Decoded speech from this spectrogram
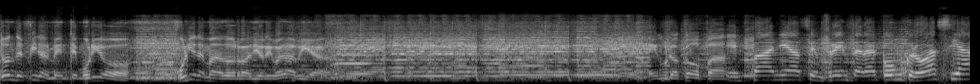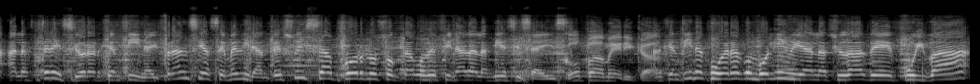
donde finalmente murió. Julián Amado, Radio Rivadavia. Eurocopa. España se enfrentará con Croacia a las 13 horas Argentina y Francia se medirá ante Suiza por los octavos de final a las 16. Copa América. Argentina jugará con Bolivia en la ciudad de Cuibá,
